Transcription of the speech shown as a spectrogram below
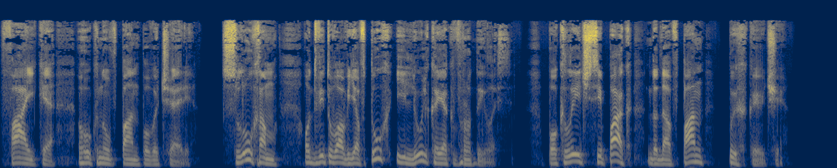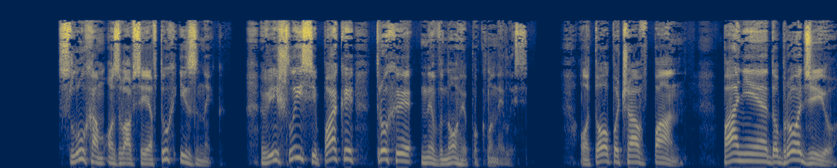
Файке. гукнув пан по вечері. Слухам, одвітував Явтух, і люлька як вродилась. Поклич сіпак, додав пан, пихкаючи. Слухам, озвався Явтух і зник. Війшли сіпаки, трохи не в ноги поклонились. Ото почав пан. Пані доброджію,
